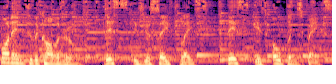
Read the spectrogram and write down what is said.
Come on into the common room. This is your safe place. This is open space.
